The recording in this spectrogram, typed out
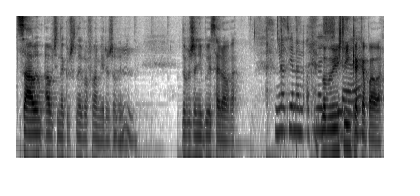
całym aucie nakruszone waflami ryżowymi. Mm. Dobrze, że nie były serowe, Nie no, to ja mam o tyle bo by mi ślinka kapała.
